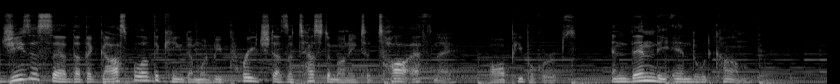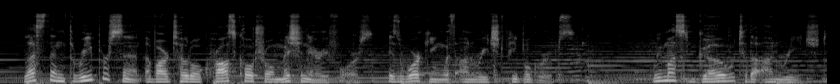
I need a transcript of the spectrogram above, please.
Jesus said that the gospel of the kingdom would be preached as a testimony to Ta ethne, all people groups, and then the end would come. Less than 3% of our total cross cultural missionary force is working with unreached people groups we must go to the unreached.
